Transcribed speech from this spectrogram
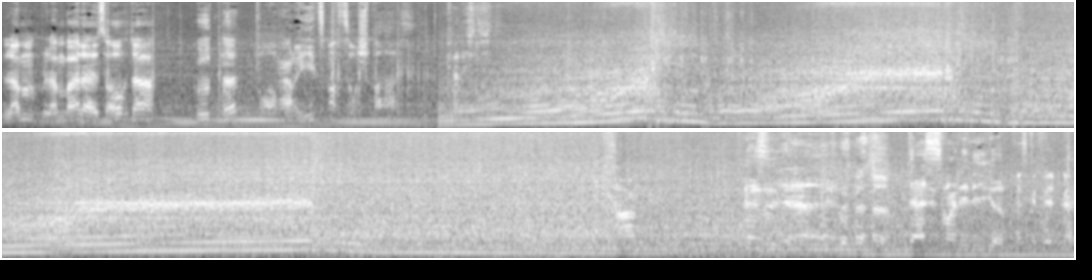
Lam, Lambada ist auch da. Gut, ne? Boah, Bruder, jetzt macht's auch Spaß. Kann ich nicht. Krank. Also, ja, das ist meine Liga. Das gefällt mir.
